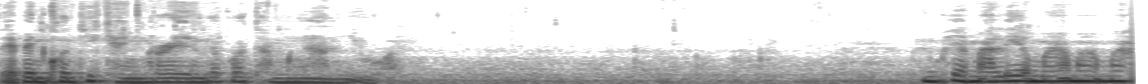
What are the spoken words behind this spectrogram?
แต่เป็นคนที่แข็งแรงแล้วก็ทำงานอยู่ เพื่อนๆมาเรียกมามามา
